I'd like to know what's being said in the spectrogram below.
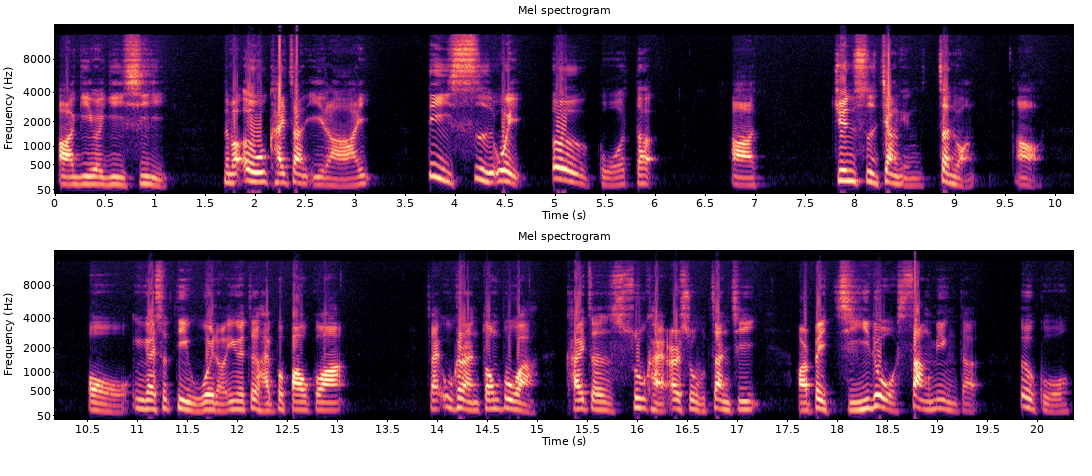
啊二月二四，那么俄乌开战以来第四位俄国的啊军事将领阵亡啊，哦，应该是第五位了，因为这还不包括在乌克兰东部啊开着苏凯二十五战机。而被击落丧命的俄国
